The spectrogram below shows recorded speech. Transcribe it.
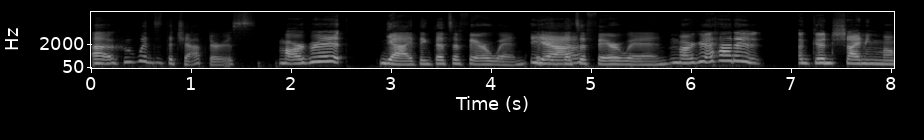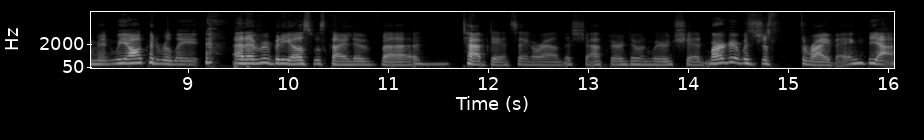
Uh, who wins the chapters? Margaret Yeah, I think that's a fair win. I Yeah. think that's a fair win. Margaret had a a good shining moment. We all could relate. And everybody else was kind of uh, tap dancing around this chapter, doing weird shit. Margaret was just thriving. yeah.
